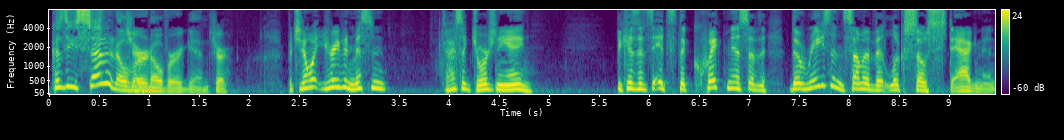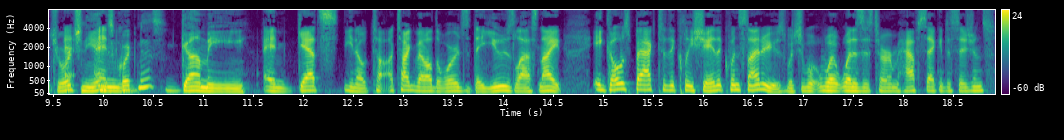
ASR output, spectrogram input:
because he said it over Sure. and over again. Sure. But you know what? You're even missing guys like Georges Niang. Because it's it's the quickness of the, the reason some of it looks so stagnant. George and- Niang's and quickness? gummy, and gets you know t- talking about all the words that they used last night. It goes back to the cliche that Quin Snyder used, which what, what is his term? Half second decisions.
